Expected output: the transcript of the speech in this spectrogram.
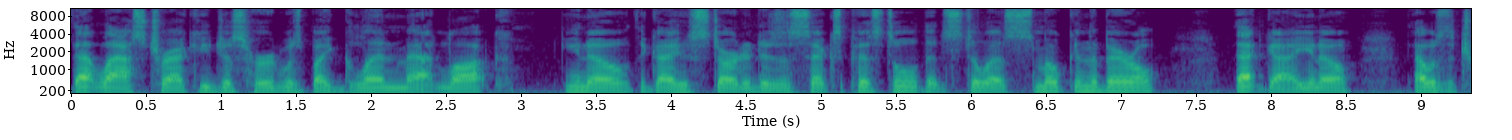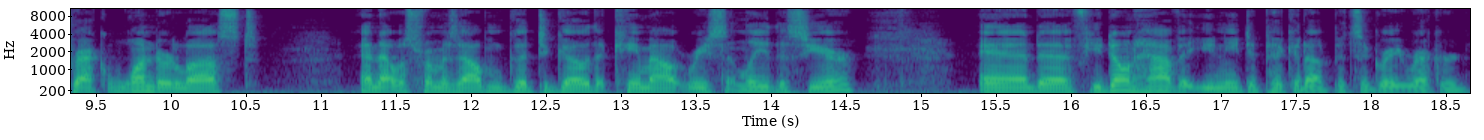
That last track you just heard was by Glen Matlock. You know, the guy who started as a sex pistol that still has smoke in the barrel. That guy, you know. That was the track Wonderlust. And that was from his album Good to Go that came out recently this year. And uh, if you don't have it, you need to pick it up. It's a great record.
